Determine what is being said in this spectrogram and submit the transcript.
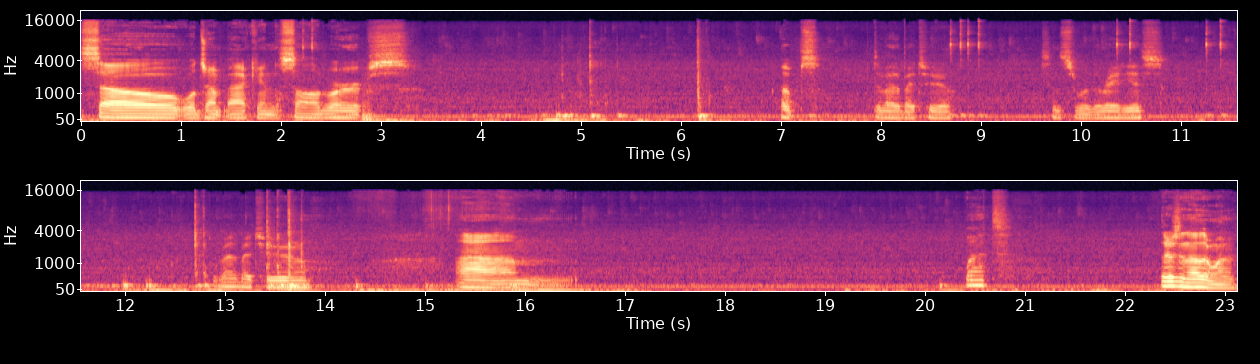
So we'll jump back into SolidWorks. Oops. Divided by 2 since we're the radius. Divided by 2. Um, what? There's another one.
